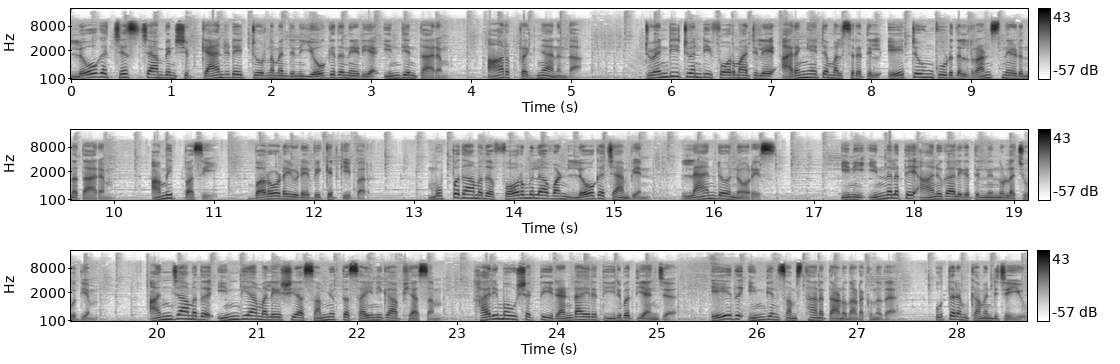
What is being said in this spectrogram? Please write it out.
ലോക ചെസ് ചാമ്പ്യൻഷിപ്പ് കാൻഡിഡേറ്റ് ടൂർണമെന്റിന് യോഗ്യത നേടിയ ഇന്ത്യൻ താരം ആർ പ്രജ്ഞാനന്ദ. ട്വന്റി ട്വന്റി ഫോർമാറ്റിലെ അരങ്ങേറ്റ മത്സരത്തിൽ ഏറ്റവും കൂടുതൽ റൺസ് നേടുന്ന താരം അമിത് പസി ബറോഡയുടെ വിക്കറ്റ് കീപ്പർ മുപ്പതാമത് ഫോർമുല വൺ ലോക ചാമ്പ്യൻ ലാൻഡോ നോറിസ്. ഇനി ഇന്നലത്തെ ആനുകാലികത്തിൽ നിന്നുള്ള ചോദ്യം. അഞ്ചാമത് ഇന്ത്യ മലേഷ്യ സംയുക്ത സൈനികാഭ്യാസം ഹരിമൗ ശക്തി രണ്ടായിരത്തി ഇരുപത്തിയഞ്ച് ഏത് ഇന്ത്യൻ സംസ്ഥാനത്താണ് നടക്കുന്നത്? ഉത്തരം കമന്റ് ചെയ്യൂ.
